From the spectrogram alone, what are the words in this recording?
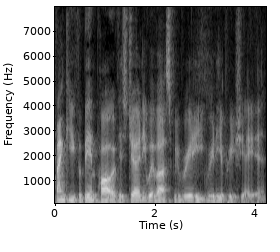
Thank you for being part of this journey with us. We really, really appreciate it.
